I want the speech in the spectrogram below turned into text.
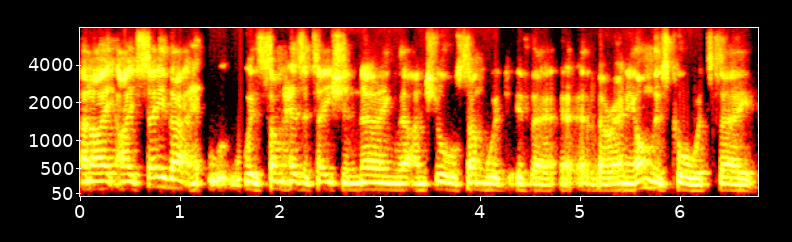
and I, I say that with some hesitation, knowing that I'm sure some would, if there, if there are any on this call, would say,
